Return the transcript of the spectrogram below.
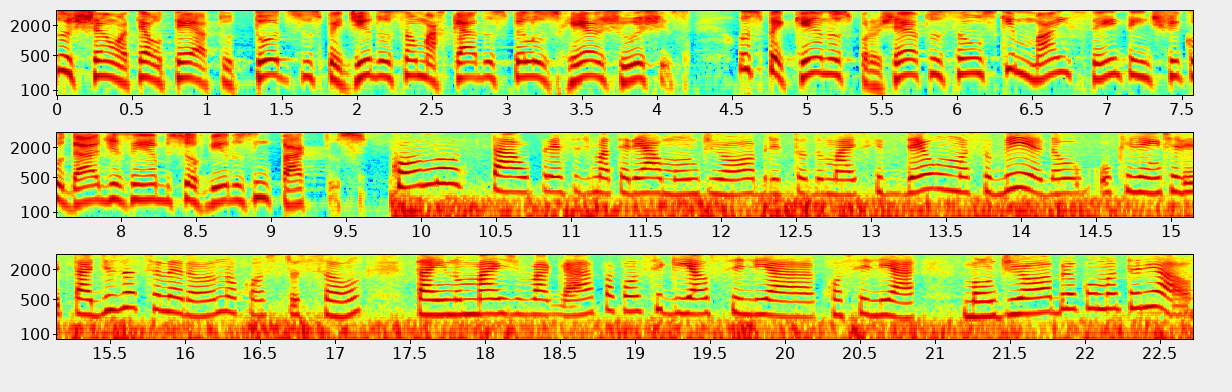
Do chão até o teto, todos os pedidos são marcados pelos reajustes. Os pequenos projetos são os que mais sentem dificuldades em absorver os impactos. Como está o preço de material, mão de obra e tudo mais, que deu uma subida, o, cliente está desacelerando a construção, está indo mais devagar para conseguir auxiliar, conciliar mão de obra com material.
